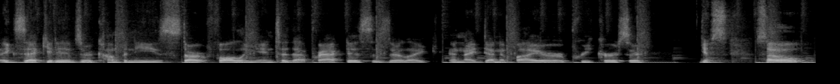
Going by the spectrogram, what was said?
executives or companies start falling into that practice? Is there like an identifier or precursor? Yes. So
